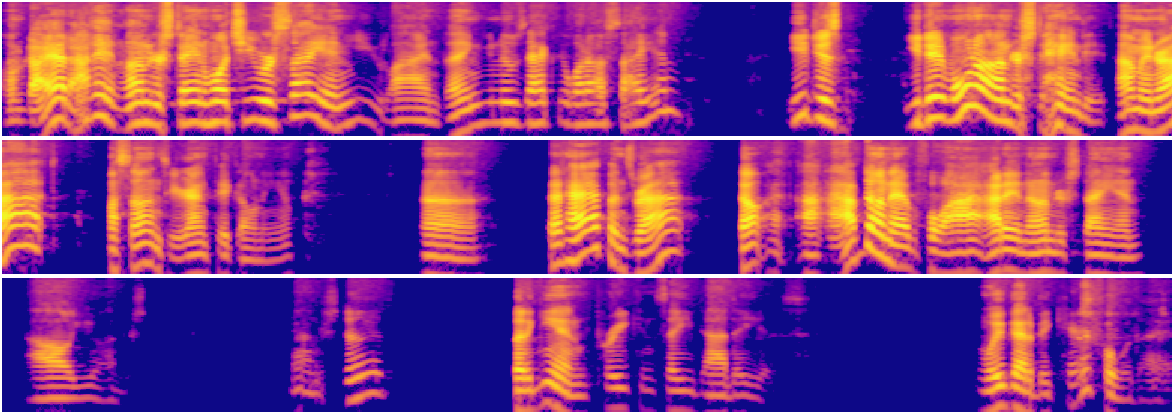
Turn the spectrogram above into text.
Well, Dad, I didn't understand what you were saying. You lying thing. You knew exactly what I was saying. You just, you didn't want to understand it. I mean, right? My son's here. I can pick on him. Uh, that happens, right? Don't, I, have done that before. I, I didn't understand. Oh, you understood. You understood. But again, preconceived ideas. We've got to be careful with that.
